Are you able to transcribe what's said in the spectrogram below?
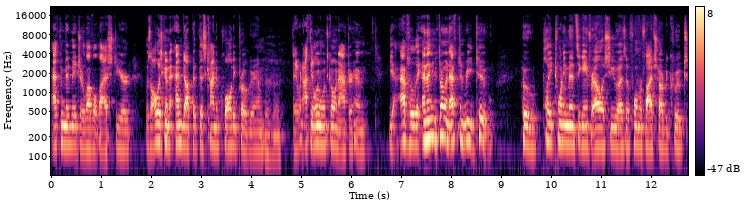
at the mid major level last year. Was always going to end up at this kind of quality program. Mm-hmm. They were not the only ones going after him. Yeah, absolutely. And then you throw in Efton Reid too, who played 20 minutes a game for LSU as a former five star recruit,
